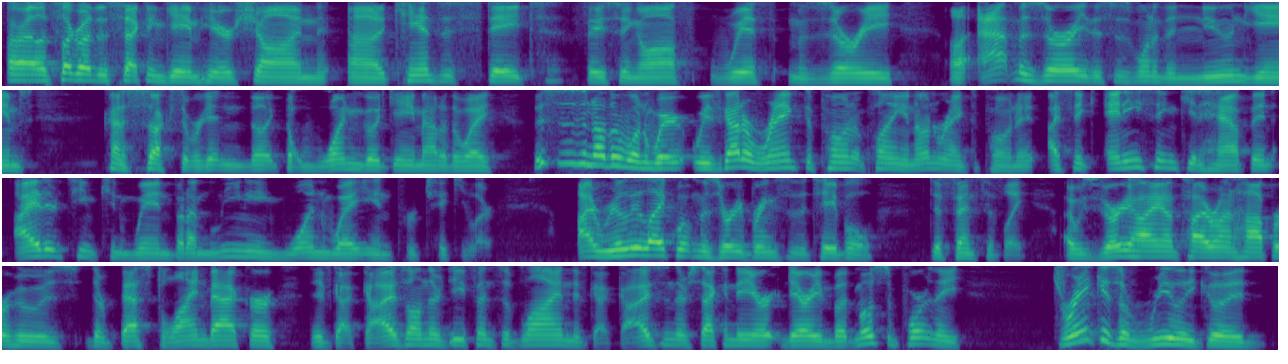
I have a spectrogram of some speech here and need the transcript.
All right, let's talk about the second game here, Sean. Uh, Kansas State facing off with Missouri. Uh, at Missouri, this is one of the noon games. Kind of sucks that we're getting the, like the one good game out of the way. This is another one where we've got a ranked opponent playing an unranked opponent. I think anything can happen. Either team can win, but I'm leaning one way in particular. I really like what Missouri brings to the table defensively. I was very high on Ty'Ron Hopper, who is their best linebacker. They've got guys on their defensive line, they've got guys in their secondary, but most importantly, Drink is a really good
